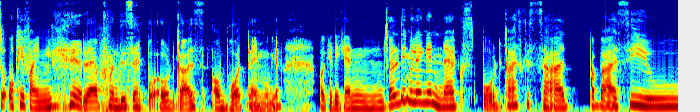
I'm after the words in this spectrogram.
so okay finally wrap on this podcast और बहुत टाइम हो गया। ओके ठीक है जल्दी मिलेंगे नेक्स्ट पॉडकास्ट के साथ। बाय सी यू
